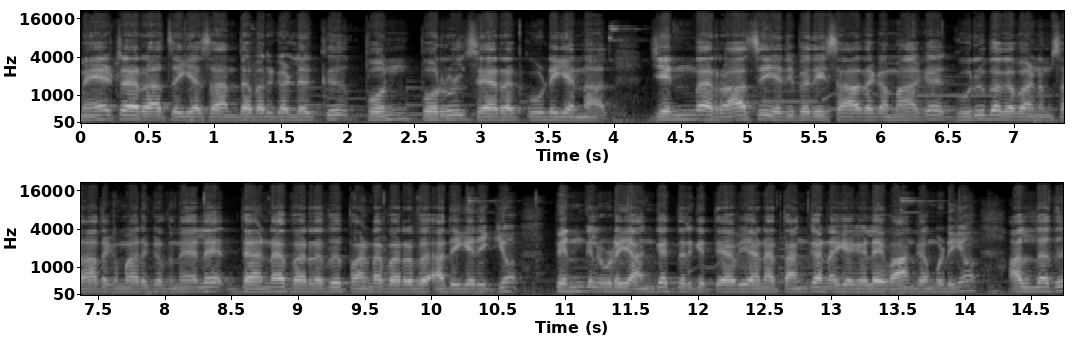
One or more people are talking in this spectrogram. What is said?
மேஷ ராசியை சார்ந்தவர்களுக்கு பொன் பொருள் சேரக்கூடிய நாள். ஜென்ம ராசி அதிபதி சாதகமாக குரு பகவானும் சாதகமாக இருக்கிறதுனால தனவரவு பணவரவு அதிகரிக்கும். பெண்களுடைய அங்கத்திற்கு தேவையான தங்க நகைகளை வாங்க முடியும். அல்லது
